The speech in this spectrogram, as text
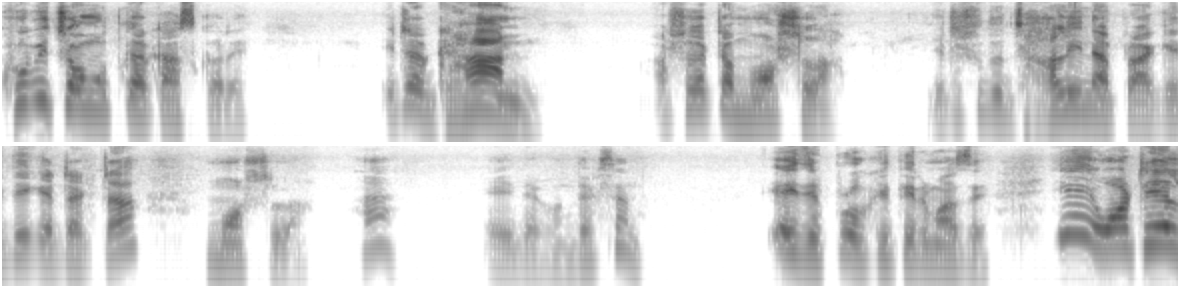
খুবই চমৎকার কাজ করে। এটার ঘ্রাণ আসলে একটা মশলা। এটা শুধু ঝালই না, প্রাকৃতিক এটা একটা মশলা হ্যাঁ? এই দেখুন, দেখছেন? এই যে প্রকৃতির মাঝে। এই অটেল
